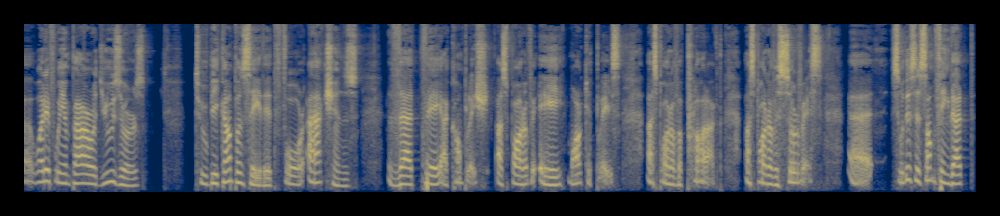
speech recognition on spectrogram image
uh, what if we empowered users to be compensated for actions that they accomplish as part of a marketplace, as part of a product, as part of a service. Uh, so this is something that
